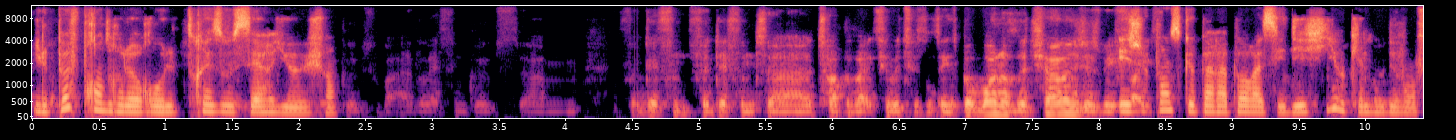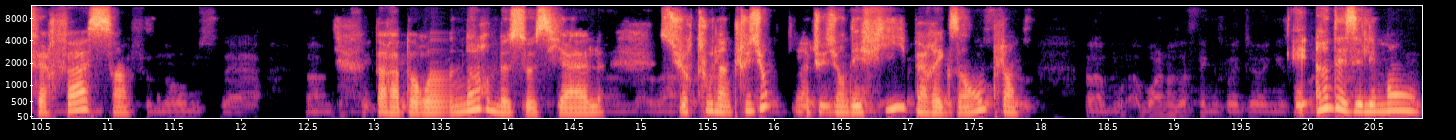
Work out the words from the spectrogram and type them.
ils peuvent prendre leur rôle très au sérieux. Et je pense que par rapport à ces défis auxquels nous devons faire face, par rapport aux normes sociales, surtout l'inclusion, l'inclusion des filles, par exemple. Et un des éléments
